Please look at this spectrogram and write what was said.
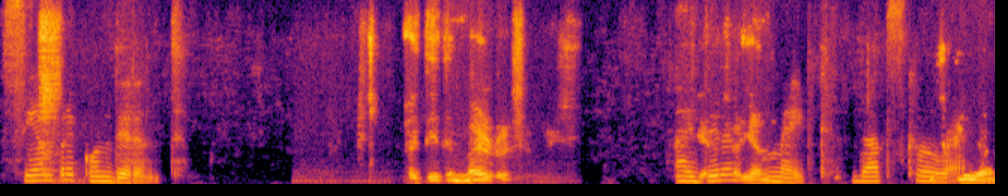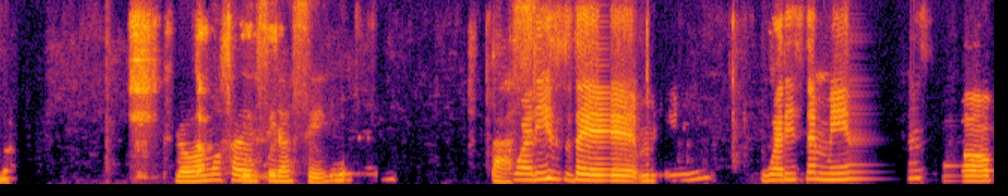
siempre con didn't. I didn't make reservation. I Yes, didn't I am- make. That's correct. Lo vamos a decir así. What is the mean, what is the meaning of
